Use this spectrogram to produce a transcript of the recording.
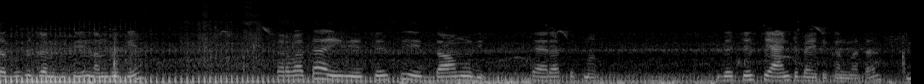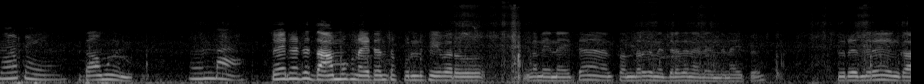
దగ్గుకి జలుబుకి నందుకి. తర్వాత ఇది వచ్చేసి దాముది పారాసిటమాల్. ఇది వచ్చేసి యాంటీబయాటిక్ అనమాట దాము సో ఏంటంటే దాముకు నైట్ అంతా ఫుల్ ఫీవరు ఇంకా నేనైతే తొందరగా నిద్రగా వెళ్ళింది నైట్ సురేంద్రే ఇంకా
